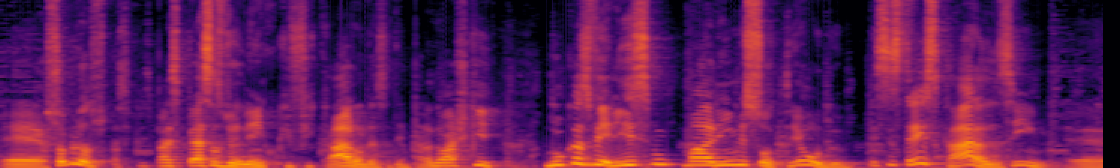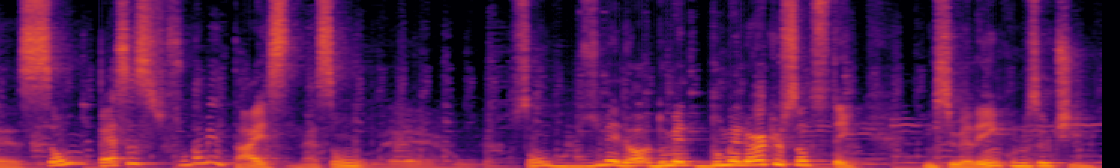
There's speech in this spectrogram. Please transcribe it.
É, sobre as, principais peças do elenco que ficaram dessa temporada, eu acho que Lucas Veríssimo, Marinho e Soteudo, esses três caras, assim, é, são peças fundamentais, né? São, é, são dos melhor, do, do, melhor que o Santos tem no seu elenco, no seu time.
